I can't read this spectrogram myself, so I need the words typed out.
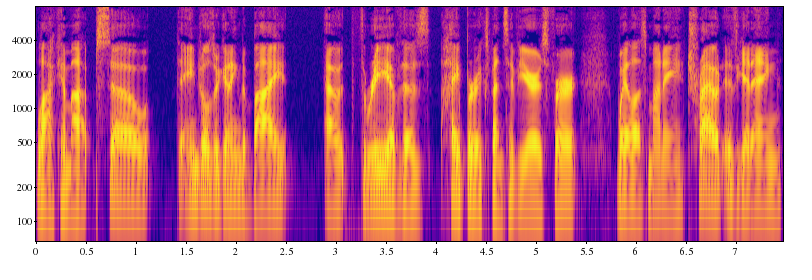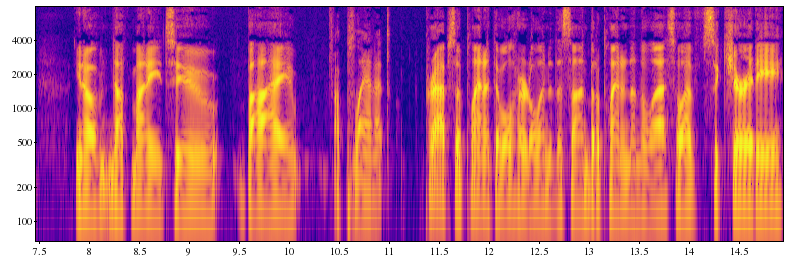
lock him up. So the Angels are getting to buy out three of those hyper expensive years for way less money. Trout is getting, you know, enough money to buy A planet. perhaps a planet that will hurtle into the sun, but a planet nonetheless. He'll have security.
